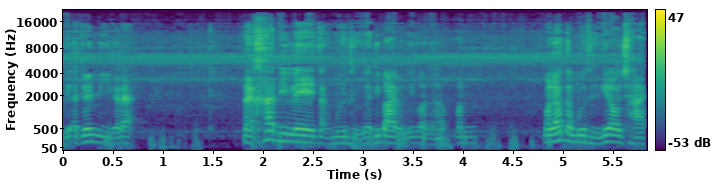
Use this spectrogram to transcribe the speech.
หรืออาจจะไม่มีก็ได้ แต่ค่าดีเลย์จากมือถืออธิบายแบบนี้ก่อนนะครับ มันมันแล้วแต่มือถือที่เราใช้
